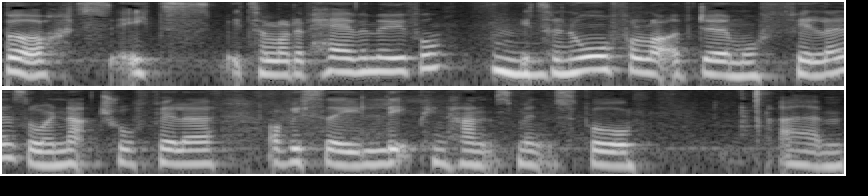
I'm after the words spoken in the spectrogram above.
But it's it's a lot of hair removal. It's an awful lot of dermal fillers or a natural filler. Obviously, lip enhancements for um,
